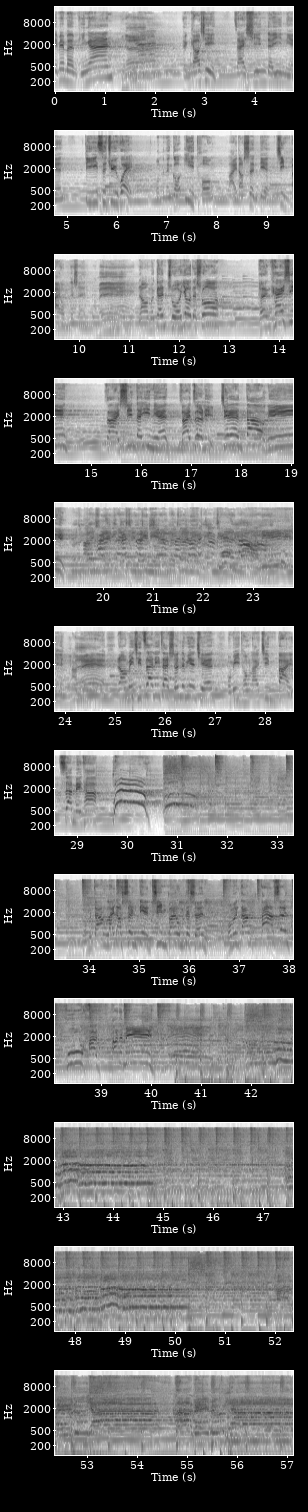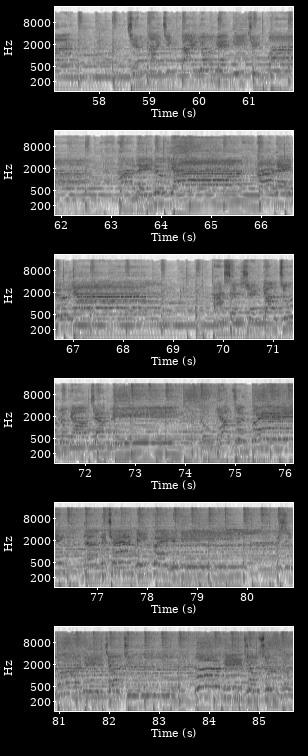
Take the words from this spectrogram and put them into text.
姐妹们平安。平安，很高兴在新的一年第一次聚会，我们能够一同来到圣殿敬拜我们的神，让我们跟左右的说很开心在新的一年在这里见到你，很开心。我们一起站立在神的面前，我们一同来敬拜赞美他。我们当来到圣殿，敬拜我们的神，我们当大声。to know.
